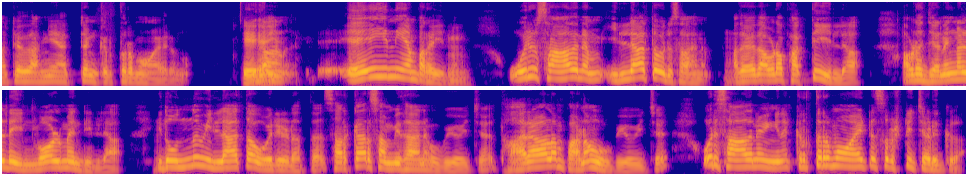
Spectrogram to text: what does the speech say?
മറ്റേത് അങ്ങേയറ്റം കൃത്രിമമായിരുന്നു. AI? ഇതാണ് എ എന്ന് ഞാൻ പറയുന്നു. ഒരു സാധനം ഇല്ലാത്ത ഒരു സാധനം അതായത് അവിടെ ഭക്തിയില്ല അവിടെ ജനങ്ങളുടെ ഇൻവോൾവ്മെന്റ് ഇല്ല ഇതൊന്നുമില്ലാത്ത ഒരിടത്ത് സർക്കാർ സംവിധാനം ഉപയോഗിച്ച് ധാരാളം പണം ഉപയോഗിച്ച് ഒരു സാധനം ഇങ്ങനെ കൃത്രിമമായിട്ട് സൃഷ്ടിച്ചെടുക്കുക.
